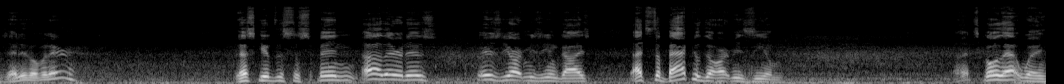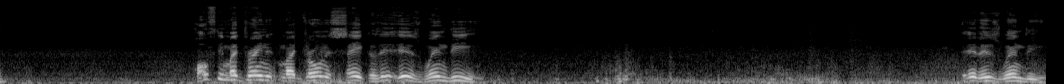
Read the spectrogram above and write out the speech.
Is that it over there? Let's give this a spin. Oh, there it is. There's the art museum, guys. That's the back of the art museum. Let's go that way. Hopefully my drone, my drone is safe because it is windy. It is windy.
